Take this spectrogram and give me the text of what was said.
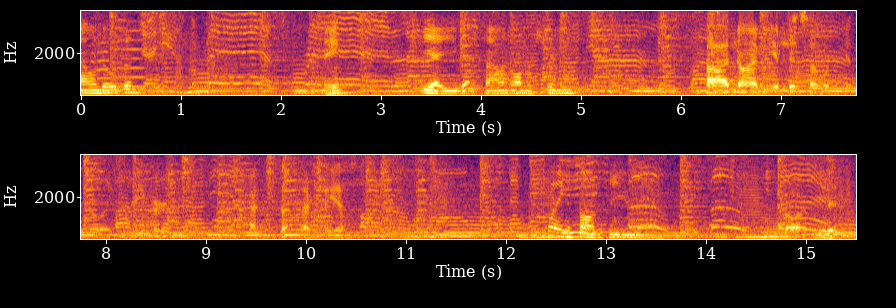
Sound open? Yeah, he's my best friend. Me? Yeah, you got sound on the stream? Uh, no, I muted it so I wouldn't get the like reverb kind of effect, I guess. I'm playing a song for you, man. So I mute it.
